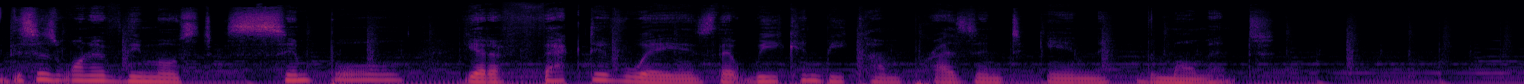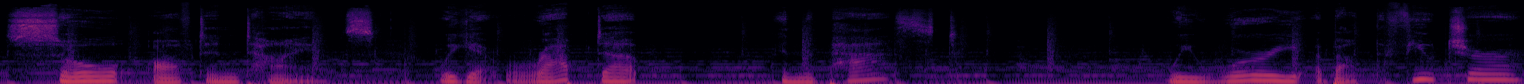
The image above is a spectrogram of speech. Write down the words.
This is one of the most simple yet effective ways that we can become present in the moment. So oftentimes, we get wrapped up in the past. We worry about the future,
